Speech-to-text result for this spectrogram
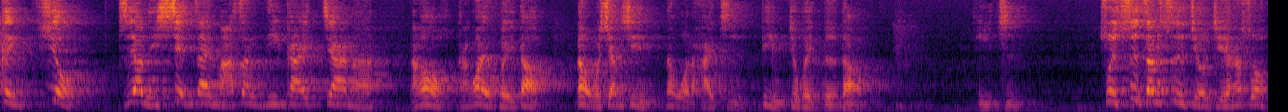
可以救。只要你现在马上离开加拿，然后赶快回到，那我相信，那我的孩子病就会得到医治。”所以四章四十九节，他说：“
